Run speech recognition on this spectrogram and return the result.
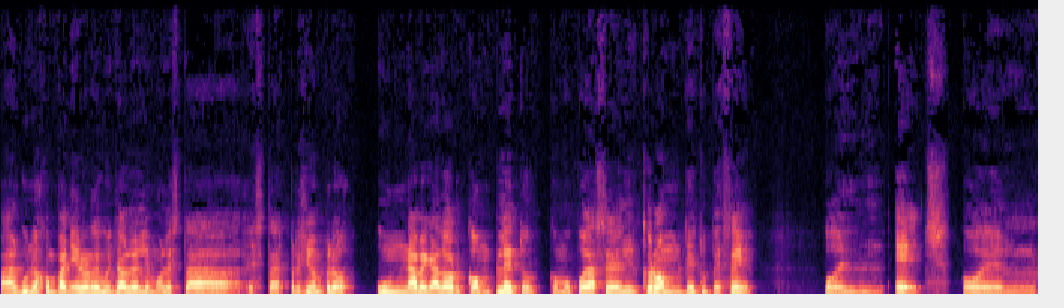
algunos compañeros de Windows les molesta esta expresión, pero un navegador completo, como pueda ser el Chrome de tu PC, o el Edge, o el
